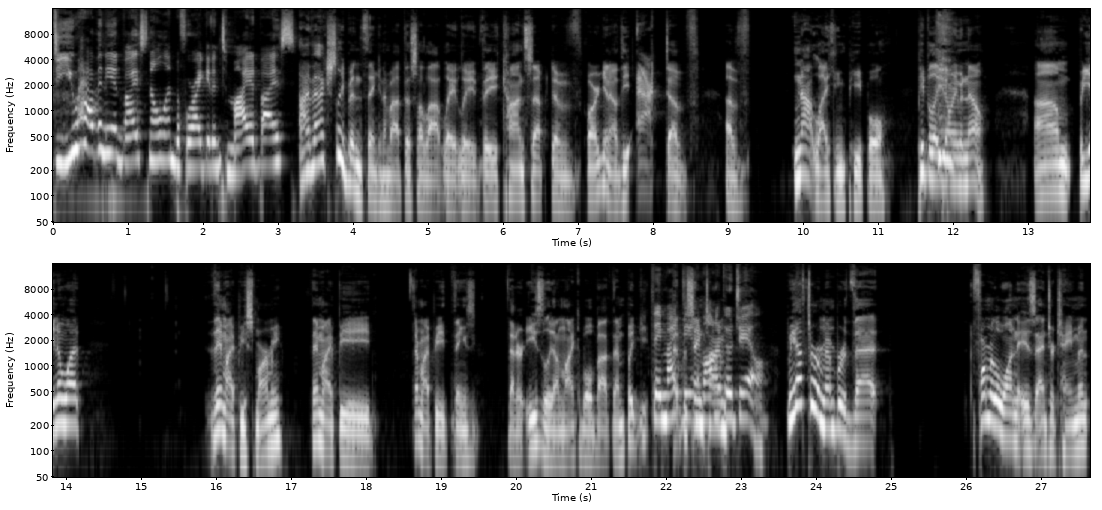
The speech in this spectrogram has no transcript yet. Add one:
Do you have any advice, Nolan, before I get into my advice? I've actually been thinking about this a lot lately. The concept of, or you know, the act of of not liking people, people that you don't even know. Um, but you know what? They might be smarmy. They might be. There might be things that are easily unlikable about them. But They might At the be in a same time- Monaco jail. we have to remember that Formula One is entertainment,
